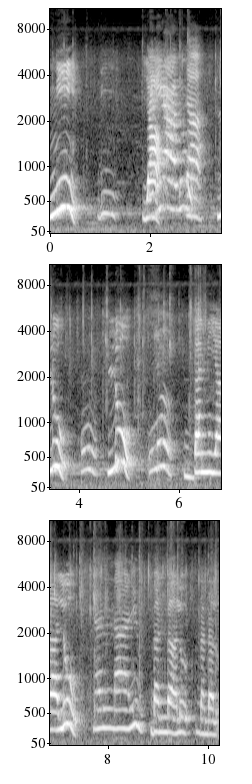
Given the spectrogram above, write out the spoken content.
నీ. యా. లు. లు. ధనియాలు. దండాలు. దండాలు.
